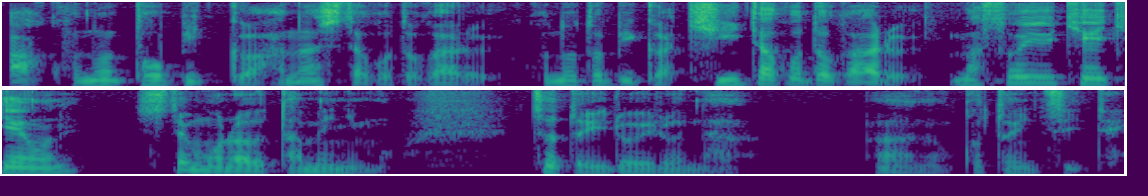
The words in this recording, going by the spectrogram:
あこのトピックは話したことがあるこのトピックは聞いたことがある、まあ、そういう経験をねしてもらうためにもちょっといろいろなあのことについて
